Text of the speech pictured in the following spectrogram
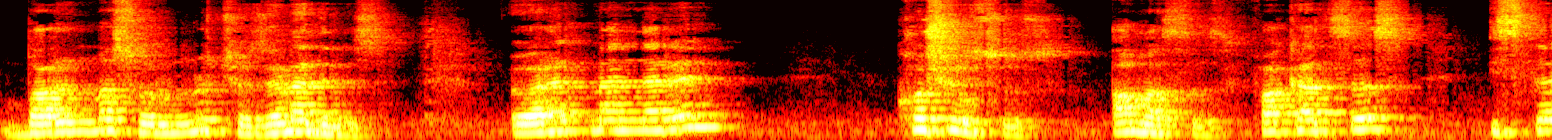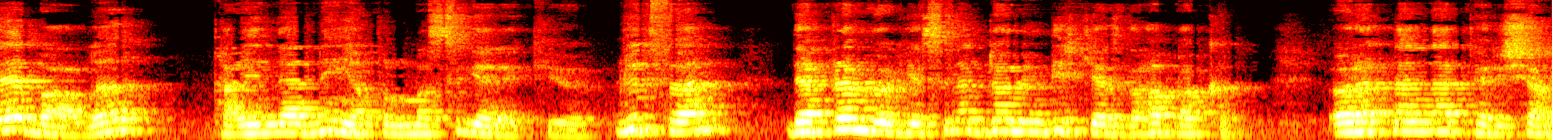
Barınma sorununu çözemediniz. Öğretmenlerin koşulsuz, amasız, fakatsız isteğe bağlı tayinlerinin yapılması gerekiyor. Lütfen deprem bölgesine dönün bir kez daha bakın. Öğretmenler perişan.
